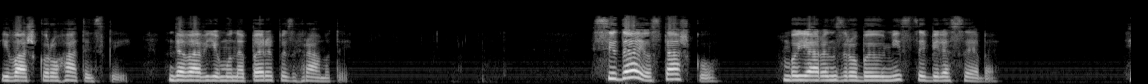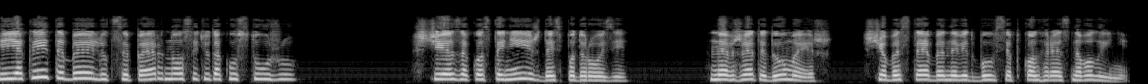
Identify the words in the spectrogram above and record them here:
Івашко Рогатинський давав йому на перепис грамоти. Сідай, Осташку, боярин зробив місце біля себе. І який тебе люципер носить у таку стужу? Ще закостенієш десь по дорозі. Невже ти думаєш, що без тебе не відбувся б конгрес на Волині?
